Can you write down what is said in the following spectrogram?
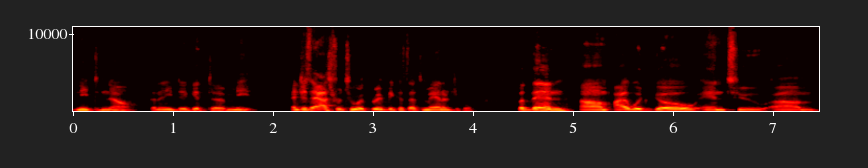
need to know that I need to get to meet, and just ask for two or three because that's manageable. But then um, I would go into, um,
